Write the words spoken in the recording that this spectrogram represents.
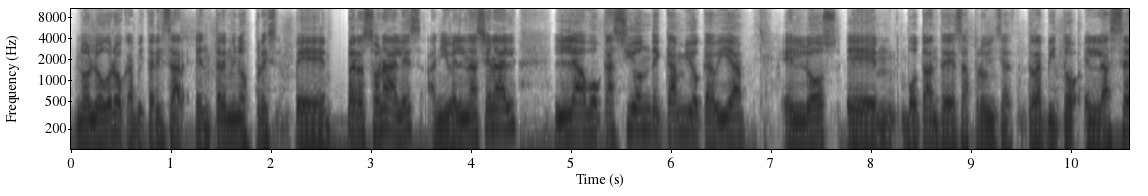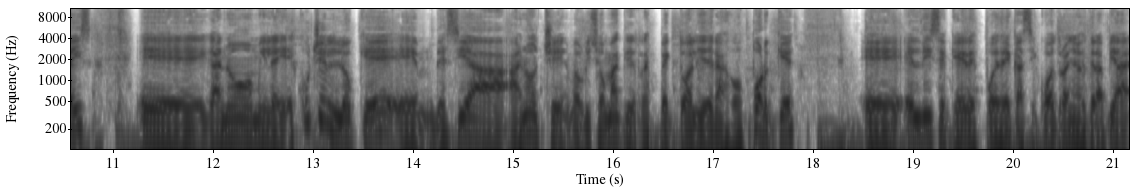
no logró capitalizar en términos personales a nivel nacional la vocación de cambio que había en los eh, votantes de esas provincias. Repito, en las seis eh, ganó Milei. Escuchen lo que decía anoche Mauricio Macri respecto a liderazgos, porque eh, él dice que después de casi cuatro años de terapia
